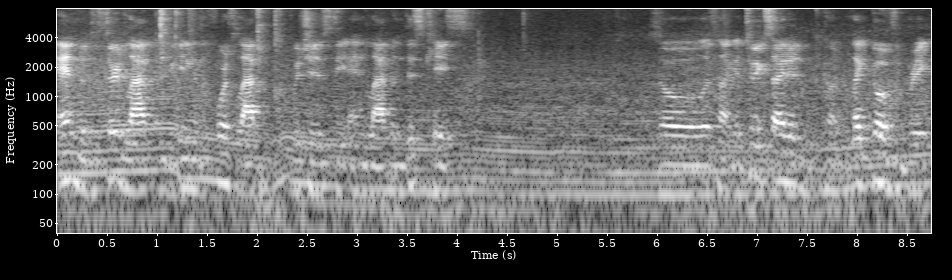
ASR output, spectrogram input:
end of the third lap and beginning of the fourth lap, which is the end lap in this case. So let's not get too excited. Let go of the brake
